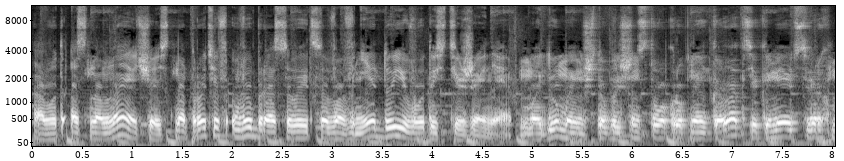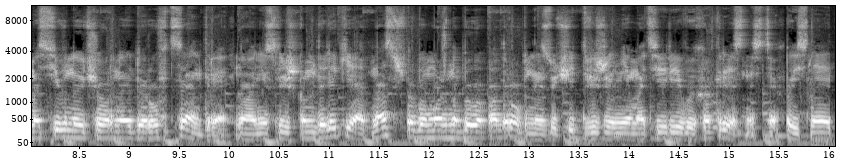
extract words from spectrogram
А вот основная часть, напротив, выбрасывается вовне до его достижения. Мы думаем, что большинство крупных галактик имеют сверхмассивную черную дыру в центре, но они слишком далеки от нас, чтобы можно было подробно изучить движение материи в их окрестностях, поясняет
